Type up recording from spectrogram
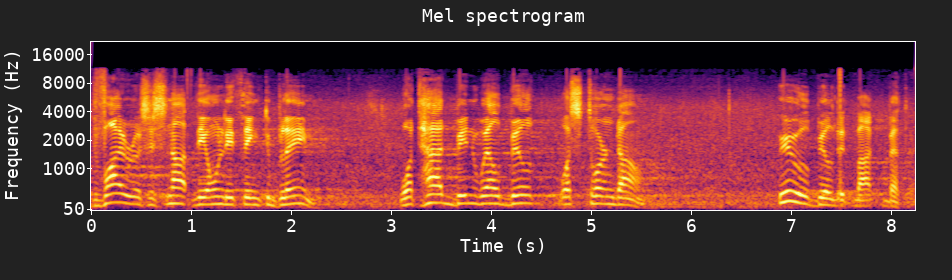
The virus is not the only thing to blame. What had been well built was torn down. We will build it back better.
